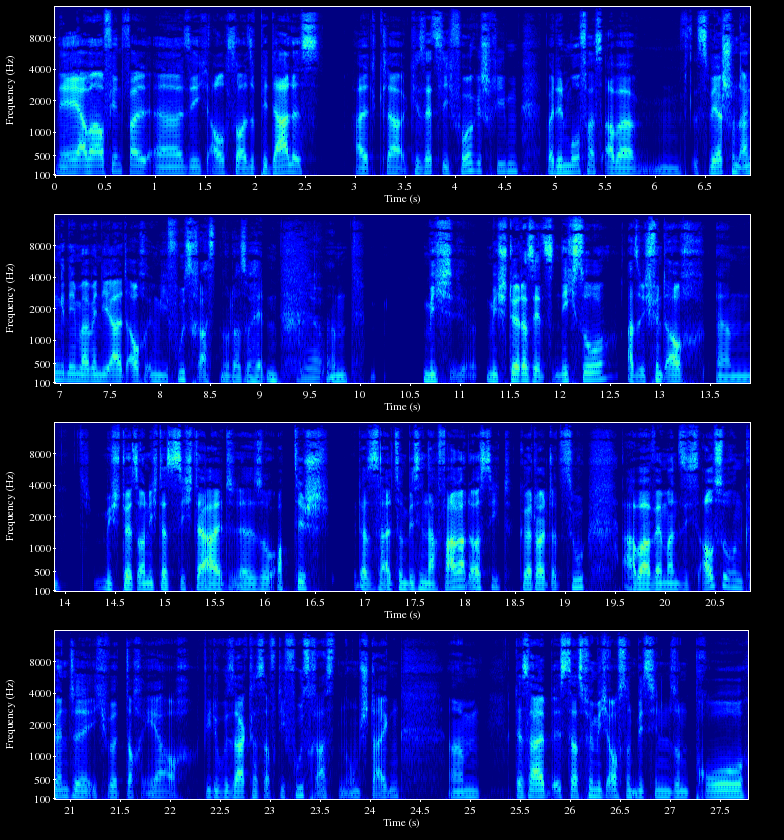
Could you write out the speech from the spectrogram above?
nee, aber auf jeden Fall äh, sehe ich auch so. Also Pedale ist halt klar gesetzlich vorgeschrieben bei den Mofas, aber mh, es wäre schon angenehmer, wenn die halt auch irgendwie Fußrasten oder so hätten. Ja. Ähm, mich, mich stört das jetzt nicht so. Also ich finde auch, ähm, mich stört es auch nicht, dass sich da halt äh, so optisch, dass es halt so ein bisschen nach Fahrrad aussieht, gehört halt dazu. Aber wenn man sich's aussuchen könnte, ich würde doch eher auch, wie du gesagt hast, auf die Fußrasten umsteigen. Ähm, deshalb ist das für mich auch so ein bisschen so ein Pro,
